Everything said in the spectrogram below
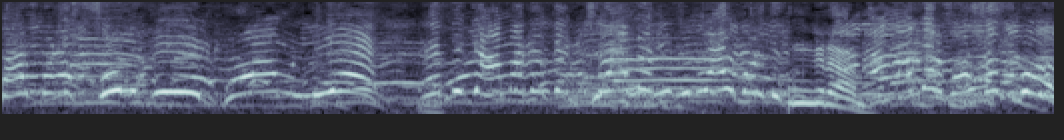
তারপরে বম নিয়ে এদিকে আমাদেরকে গ্রামে করে দিচ্ছে। আমাদের বসতপুর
